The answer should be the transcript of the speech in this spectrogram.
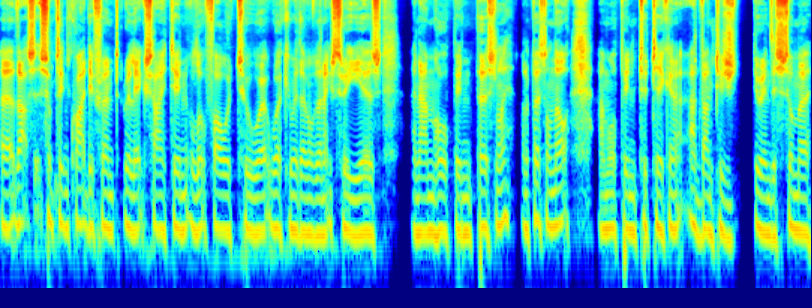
uh, that's something quite different, really exciting. We'll look forward to uh, working with them over the next three years. And I'm hoping personally, on a personal note, I'm hoping to take advantage during this summer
